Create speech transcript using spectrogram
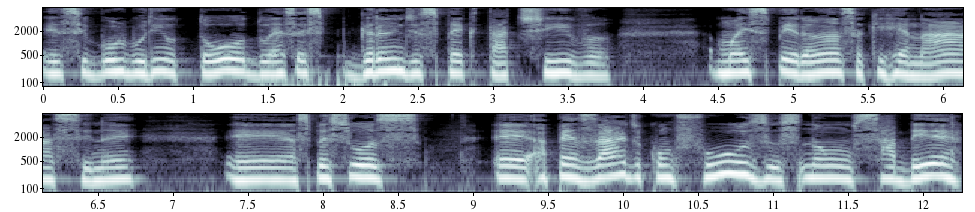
Esse burburinho todo, essa grande expectativa, uma esperança que renasce, né? É, as pessoas, é, apesar de confusos, não saber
